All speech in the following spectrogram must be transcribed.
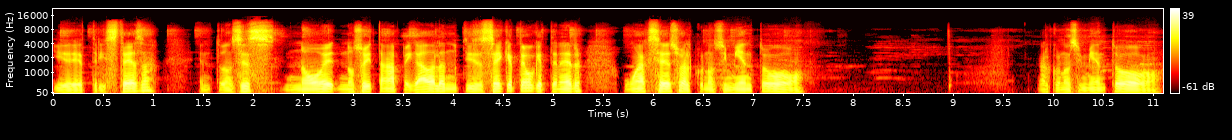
y de tristeza. Entonces no, no soy tan apegado a las noticias. Sé que tengo que tener un acceso al conocimiento, al conocimiento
